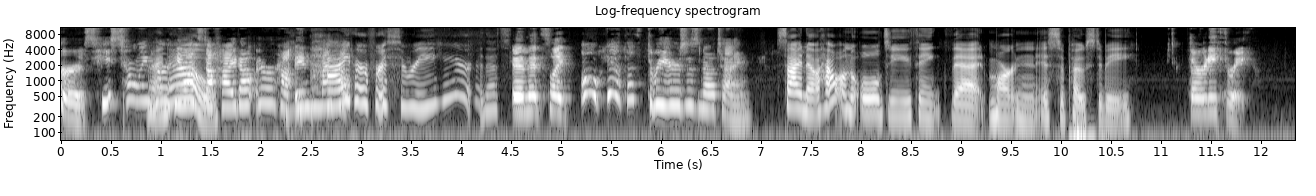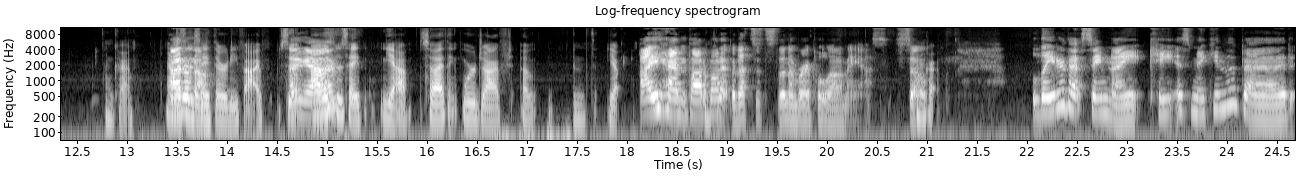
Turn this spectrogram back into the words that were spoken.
years? He's telling her he wants to hide out in her house. In Hide house. her for three years. That's And it's like, oh yeah, that's three years is no time. side note. How old do you think that Martin is supposed to be? 33. Okay, I I was don't gonna know. say thirty-five. So Uh, yeah, I was I'm- gonna say yeah. So I think we're jived. Oh, and, yep. I hadn't thought about it, but that's just the number I pulled out of my ass. So Okay. Later that same night, Kate is making the bed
